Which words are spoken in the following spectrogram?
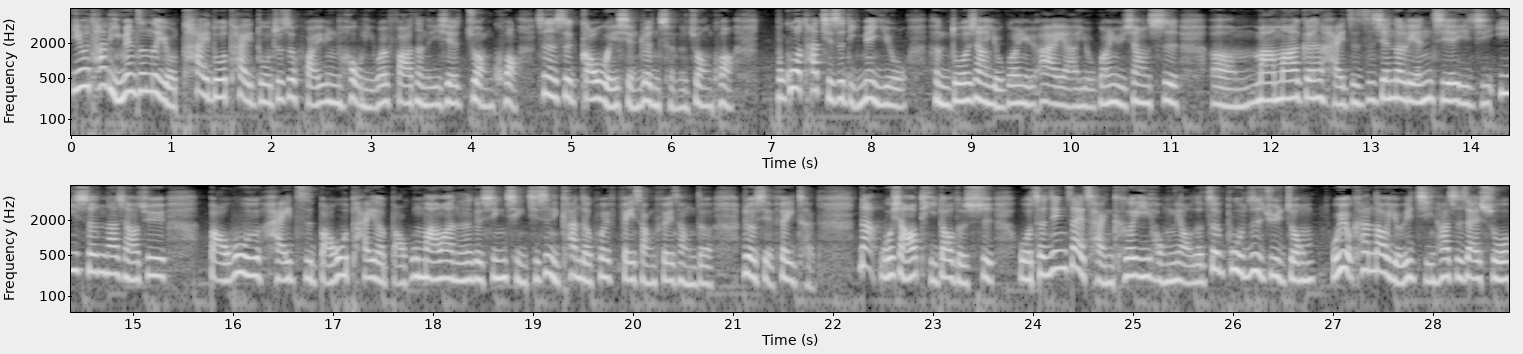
因为它里面真的有太多太多，就是怀孕后你会发生的一些状况，甚至是高危险妊娠的状况。不过，它其实里面有很多像有关于爱呀、啊，有关于像是呃妈妈跟孩子之间的连接，以及医生他想要去保护孩子、保护胎儿、保护妈妈的那个心情，其实你看的会非常非常的热血沸腾。那我想要提到的是，我曾经在《产科医红鸟》的这部日剧中，我有看到有一集，他是在说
